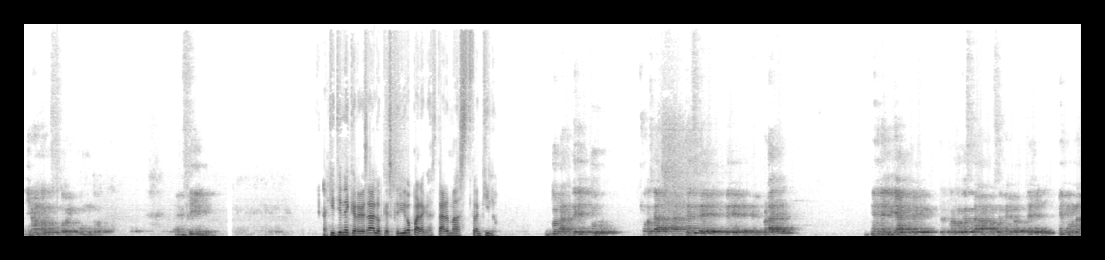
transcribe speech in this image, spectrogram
Y no me gustó y punto. En fin. Aquí tiene que regresar a lo que escribió para estar más tranquilo. Durante el tour, o sea, antes de, del Pride, en el viaje, recuerdo que estábamos en el hotel, en una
